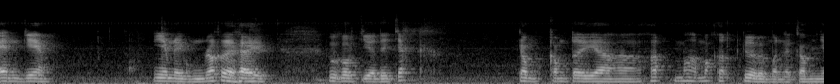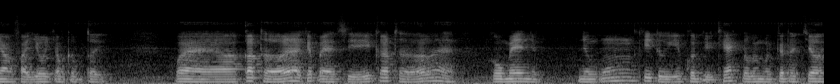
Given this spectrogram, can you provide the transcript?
Endgame. Game này cũng rất là hay. Một câu chuyện để chắc trong công ty uh, hết mất hết cười về mình là công nhân phải vô trong công ty. Và uh, có thể là các bạn sẽ có thể là comment những những cái tự game câu chuyện khác rồi bên mình có thể chơi.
